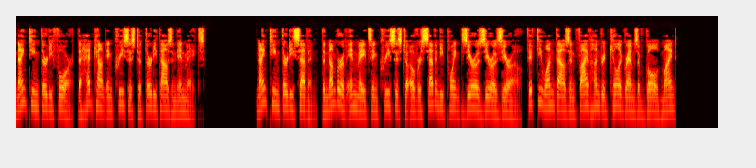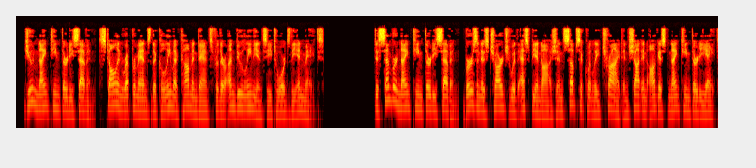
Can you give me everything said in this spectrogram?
1934, the headcount increases to 30,000 inmates. 1937, the number of inmates increases to over 70.000, 51,500 kilograms of gold mined June 1937, Stalin reprimands the Kolyma commandants for their undue leniency towards the inmates. December 1937, Berzin is charged with espionage and subsequently tried and shot in August 1938.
